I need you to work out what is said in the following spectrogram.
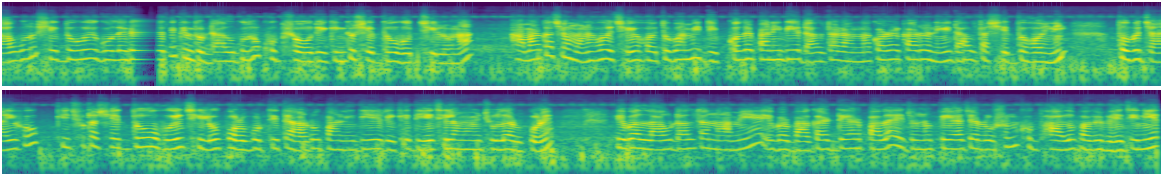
লাউগুলো সেদ্ধ হয়ে গলে গেছে, কিন্তু ডালগুলো খুব সহজেই কিন্তু সেদ্ধ হচ্ছিল না। আমার কাছে মনে হয়েছে, হয়তোবা আমি ডিপ কলের পানি দিয়ে ডালটা রান্না করার কারণে ডালটা সেদ্ধ হয়নি। তবে যাই হোক, কিছুটা সেদ্ধ হয়েছিল। পরবর্তীতে আরও পানি দিয়ে রেখে দিয়েছিলাম আমি চুলার উপরে। এবার লাউ ডালটা নামিয়ে এবার বাগার দেওয়ার পালা, এই জন্য পেঁয়াজ আর রসুন খুব ভালোভাবে ভেজে নিয়ে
